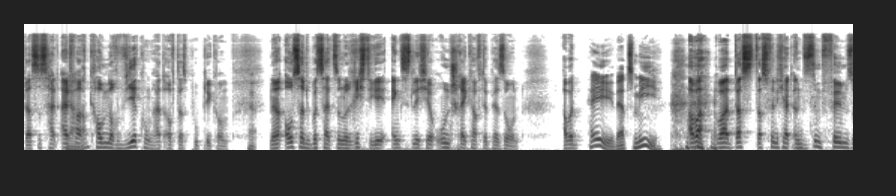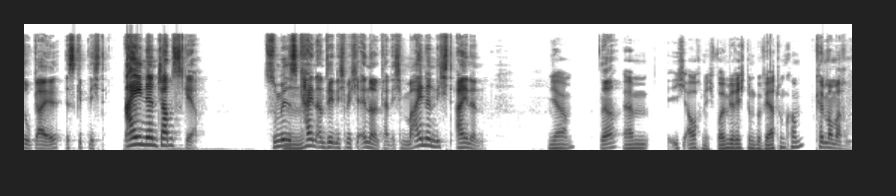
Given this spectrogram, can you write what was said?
dass es halt einfach. Ja. kaum noch Wirkung hat auf das Publikum. Ja. Ne? Außer du bist halt so eine richtige, ängstliche, unschreckhafte Person. Aber hey, that's me. aber, aber das, das finde ich halt an diesem Film so geil. Es gibt nicht einen Jumpscare. Zumindest Mhm. keinen, an den ich mich erinnern kann. Ich meine nicht einen. Ja, Ne? ähm, ich auch nicht. Wollen wir Richtung Bewertung kommen? Können wir machen.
